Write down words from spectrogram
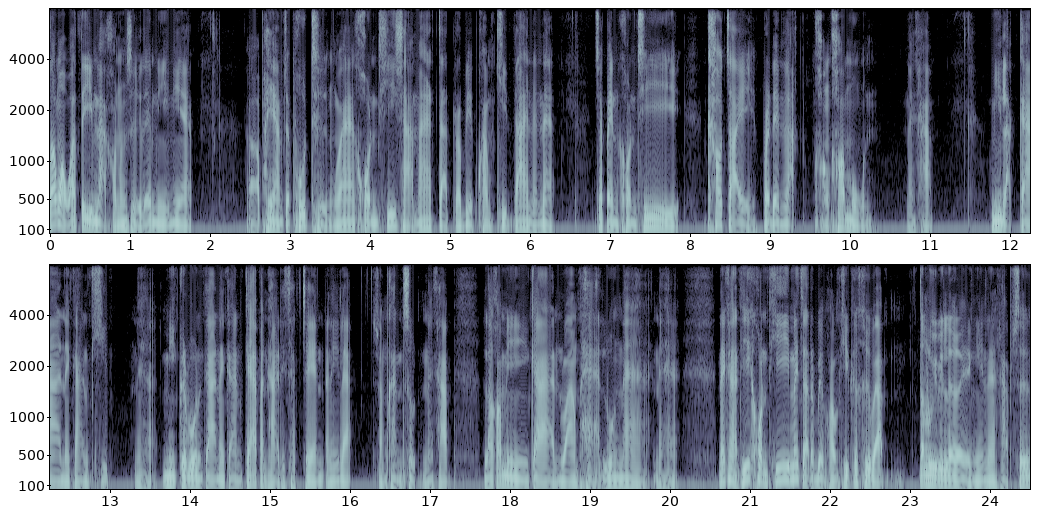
ต้องบอกว่าธีมหลักของหนังสือเล่มนี้เนี่ยพยายามจะพูดถึงว่าคนที่สามารถจัดระเบียบความคิดได้นั้นน่ะจะเป็นคนที่เข้าใจประเด็นหลักของข้อมูลนะครับ มีหลักการในการคิด นะฮะมีกระบวนการในการแก้ปัญหาที่ชัดเจน อันนี้แหละสำคัญสุดนะครับแล้วก็มีการวางแผนล่วงหน้านะฮะในขณะที่คนที่ไม่จัดระเบียบความคิดก็คือแบบตะลุยไปเลยอย่างนี้นะครับซึ่ง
